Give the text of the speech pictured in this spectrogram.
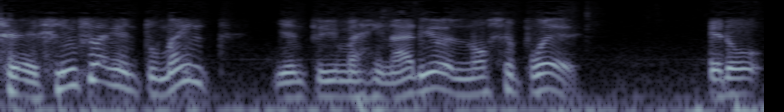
se desinflan en tu mente y en tu imaginario del no se puede. Pero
